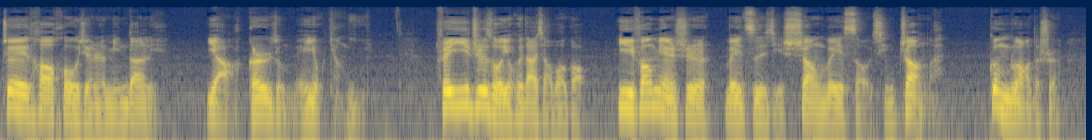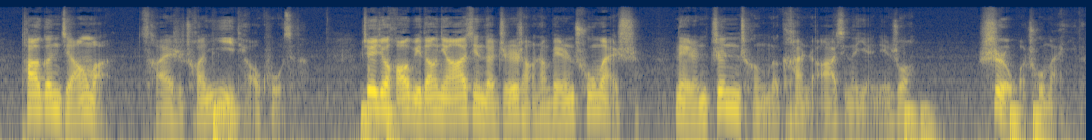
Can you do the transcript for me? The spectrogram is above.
这套候选人名单里，压根儿就没有杨仪。费祎之所以会打小报告，一方面是为自己上位扫清障碍，更重要的是，他跟蒋琬才是穿一条裤子的。这就好比当年阿信在职场上被人出卖时，那人真诚地看着阿信的眼睛说：“是我出卖你的，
